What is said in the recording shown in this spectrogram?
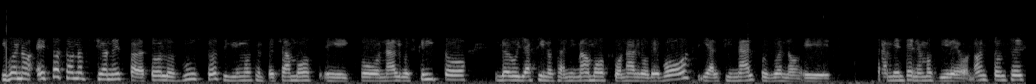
Y bueno, estas son opciones para todos los gustos. Si vimos, empezamos eh, con algo escrito, luego ya si nos animamos con algo de voz y al final, pues bueno, eh, también tenemos video, ¿no? Entonces,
